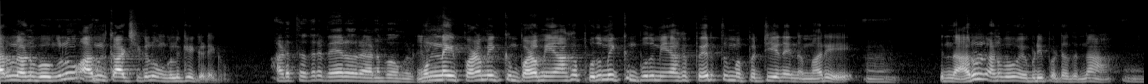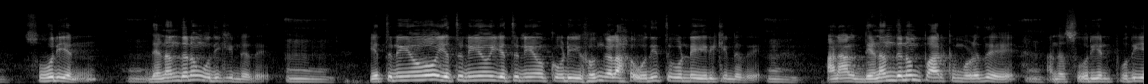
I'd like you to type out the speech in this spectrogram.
அருள் அனுபவங்களும் அருள் காட்சிகளும் உங்களுக்கே கிடைக்கும். அடுத்த தடவை வேற ஒரு அனுபவங்கள் முன்னை பழமைக்கும் பழமையாக புதுமைக்கும் புதுமையாக பேர்த்தும பற்றியன இந்த மாதிரி இந்த அருள் அனுபவம் எப்படிப்பட்டதுன்னா சூரியன் தினந்தினம் உதிக்கின்றது. எத்தனையோ எத்தனையோ எத்தனையோ கோடி யுகங்களாக உதித்து கொண்டே இருக்கின்றது. ஆனால் தினந்தினம் பார்க்கும் பொழுது அந்த சூரியன் புதிய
